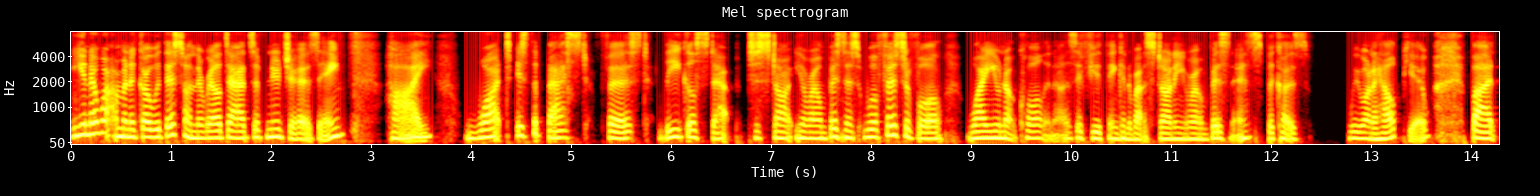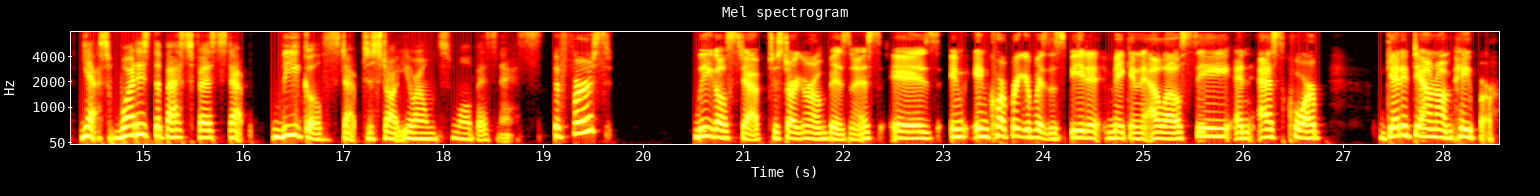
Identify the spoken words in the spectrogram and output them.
you know what? I'm going to go with this one. The Real Dads of New Jersey. Hi. What is the best first legal step to start your own business? Well, first of all, why are you not calling us if you're thinking about starting your own business? Because we want to help you. But yes, what is the best first step, legal step to start your own small business? The first legal step to start your own business is in, incorporate your business, be it make an LLC, an S corp, get it down on paper.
